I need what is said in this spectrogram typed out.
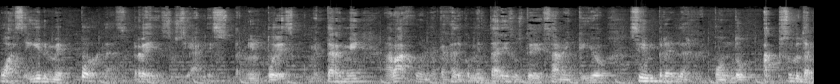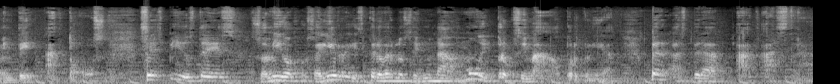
o a seguirme por las redes sociales. También puedes comentarme abajo en la caja de comentarios. Ustedes saben que yo siempre les respondo absolutamente a todos. Se despide de ustedes su amigo José Aguirre y espero verlos en una muy próxima oportunidad. Per aspera ad astra.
